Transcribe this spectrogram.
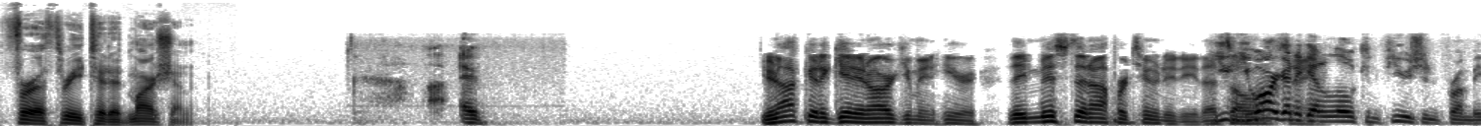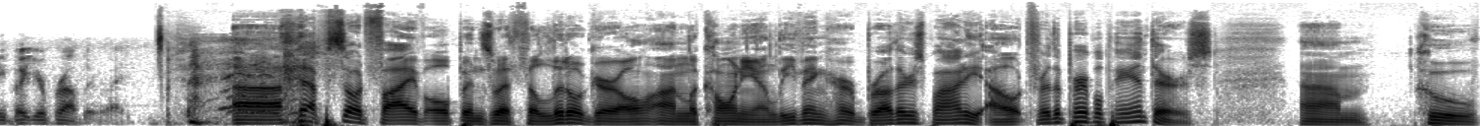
for a three titted Martian. I, You're not going to get an argument here. They missed an opportunity. That's you all. you I'm are going to get a little confusion from me, but you're probably right. Uh, episode five opens with the little girl on Laconia leaving her brother's body out for the Purple Panthers, um, who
